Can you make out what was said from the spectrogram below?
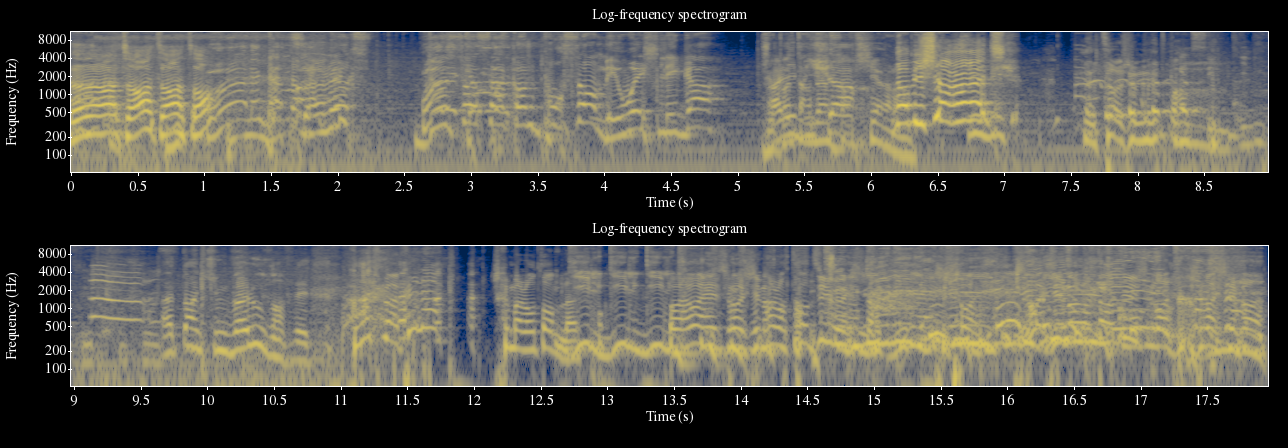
Non, non, attends, attends, attends. Attends, Inox, 250%, mais wesh, les gars. Allez, pas Bichard. sortir. Non, Bichard, arrête Attends, je me mets pas. Trop chaud. Attends, tu me Valouz en fait. Comment tu m'as appelé là? Je serais mal entendre là. Guil, Guil, Guil. Ouais ouais, je crois que j'ai mal entendu. ouais. Je crois j'ai mal entendu, je crois. Je crois que j'ai mal.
